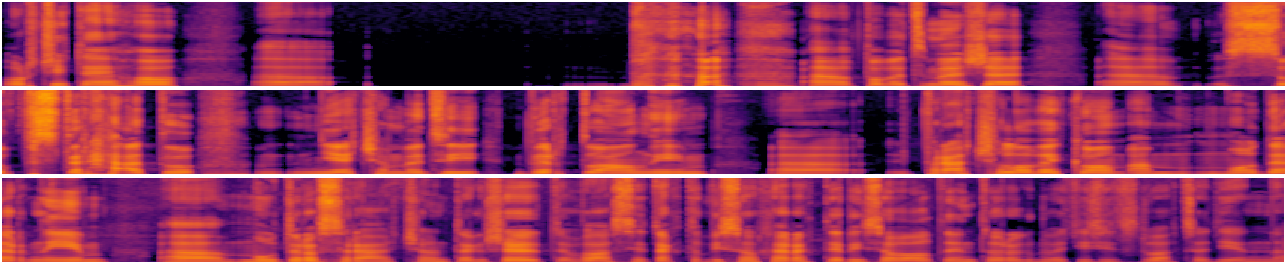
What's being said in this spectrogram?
určitého uh, povedzme, že uh, substrátu niečo medzi virtuálnym pračlovekom a moderným uh, múdrosráčom. Takže t- vlastne takto by som charakterizoval tento rok 2021.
